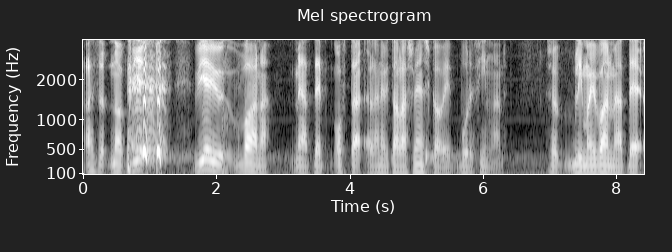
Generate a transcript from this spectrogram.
Alltså, no, vi, vi är ju vana med att det ofta, eller när vi talar svenska och vi bor i Finland, så blir man ju van med att det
